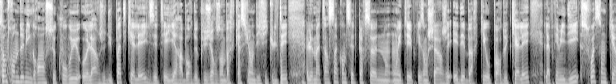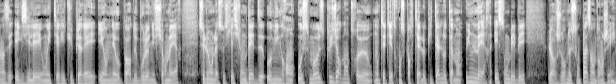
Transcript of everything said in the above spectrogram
132 migrants secourus au large du Pas-de-Calais. Ils étaient hier à bord de plusieurs embarcations en difficulté. Le matin, 57 personnes ont été prises en charge et débarquées au port de Calais. L'après-midi, 75 exilés ont été récupérés et emmenés au port de Boulogne-sur-Mer. Selon l'association d'aide aux migrants Osmose, plusieurs d'entre eux ont été transportés à l'hôpital, notamment une mère et son bébé. Leurs jours ne sont pas en danger.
